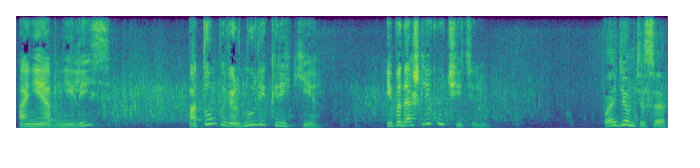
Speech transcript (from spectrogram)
Они обнялись, потом повернули к реке и подошли к учителю. Пойдемте, сэр.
